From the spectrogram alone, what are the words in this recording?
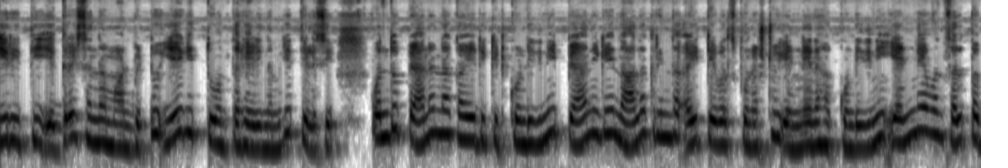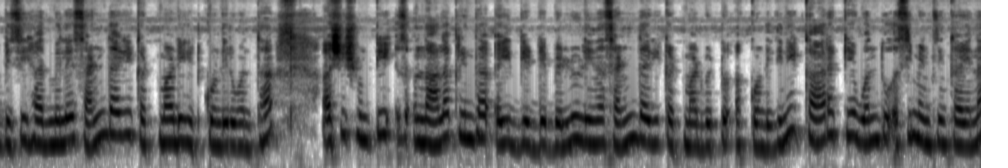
ಈ ರೀತಿ ಎಗ್ ರೈಸನ್ನು ಮಾಡಿಬಿಟ್ಟು ಹೇಗಿತ್ತು ಅಂತ ಹೇಳಿ ನಮಗೆ ತಿಳಿಸಿ. ಒಂದು ಪ್ಯಾನನ್ನು ಕಾಯೋದಕ್ಕೆ ಇಟ್ಕೊಂಡಿದ್ದೀನಿ. ಪ್ಯಾನಿಗೆ ನಾಲ್ಕರಿಂದ ಐದು ಟೇಬಲ್ ಸ್ಪೂನಷ್ಟು ಎಣ್ಣೆನ ಹಾಕ್ಕೊಂಡಿದ್ದೀನಿ. ಎಣ್ಣೆ ಒಂದು ಸ್ವಲ್ಪ ಬಿಸಿ ಆದಮೇಲೆ ಸಣ್ಣದಾಗಿ ಕಟ್ ಮಾಡಿ ಇಟ್ಕೊಂಡಿರುವಂತಹ ಹಸಿ ಶುಂಠಿ, ನಾಲ್ಕರಿಂದ ಐದು ಗೆಡ್ಡೆ ಬೆಳ್ಳುಳ್ಳಿನ ಸಣ್ಣದಾಗಿ ಕಟ್ ಮಾಡಿಬಿಟ್ಟು ಹಾಕ್ಕೊಂಡಿದ್ದೀನಿ. ಖಾರಕ್ಕೆ ಒಂದು ಹಸಿಮೆಣಸಿನ್ಕಾಯಿನ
